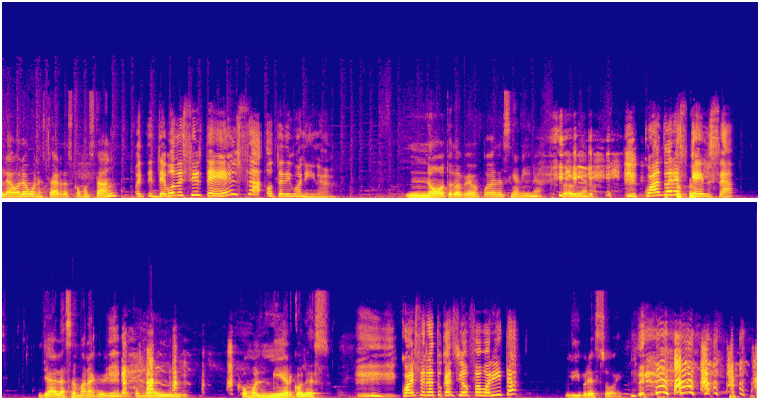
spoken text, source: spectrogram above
Hola, hola, buenas tardes, ¿cómo están? ¿Debo decirte Elsa o te digo Anina? No, todavía me puedes decir Nina, todavía no. ¿Cuándo eres Elsa? Ya, la semana que viene, como el, como el miércoles, ¿Cuál será tu canción favorita? libre soy.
